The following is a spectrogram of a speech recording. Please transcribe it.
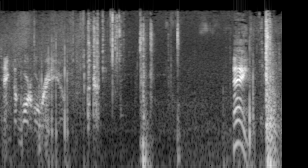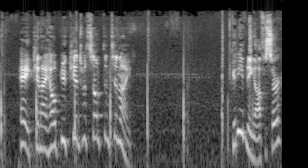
Take the portable radio. Hey, hey, can I help you kids with something tonight? Good evening, officer.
